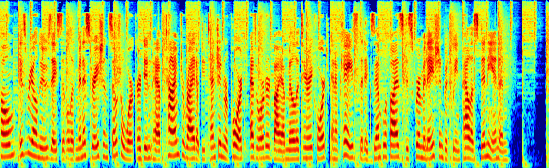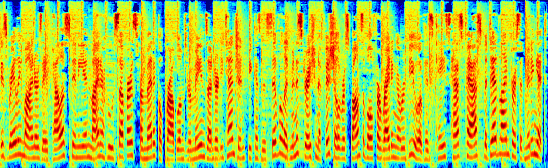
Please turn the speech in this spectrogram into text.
Home, Israel News A civil administration social worker didn't have time to write a detention report, as ordered by a military court, in a case that exemplifies discrimination between Palestinian and Israeli minors A Palestinian minor who suffers from medical problems remains under detention, because the civil administration official responsible for writing a review of his case has passed the deadline for submitting it.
